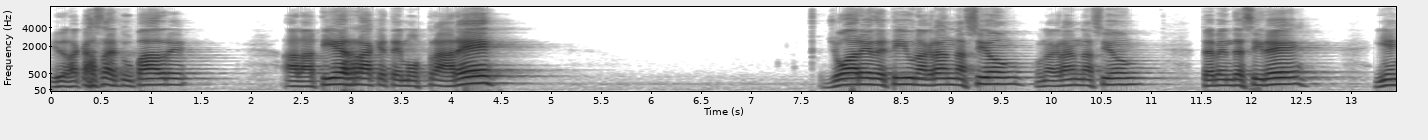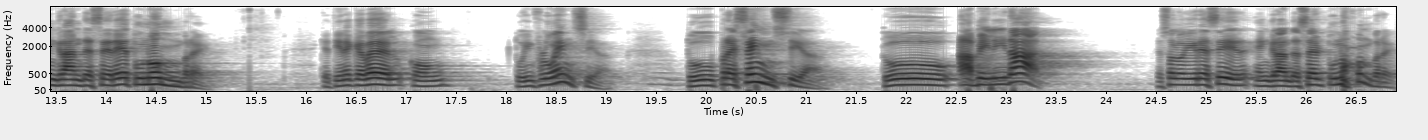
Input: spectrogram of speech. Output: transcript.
y de la casa de tu padre a la tierra que te mostraré. Yo haré de ti una gran nación, una gran nación, te bendeciré y engrandeceré tu nombre, que tiene que ver con tu influencia, tu presencia, tu habilidad. Eso es lo que quiere decir engrandecer tu nombre.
